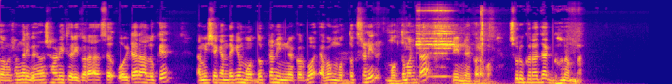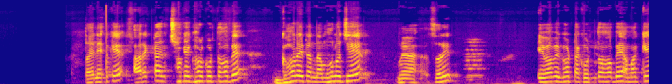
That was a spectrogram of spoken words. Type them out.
গণসংখ্যা নিবেদন সারণী তৈরি করা আছে ওইটার আলোকে আমি সেখান থেকে মধ্যকটা নির্ণয় করব এবং মধ্যক শ্রেণির মধ্যমানটা নির্ণয় করব। শুরু করা যাক ঘ নাম্বার। তাইলে ওকে আরেকটা ছকে ঘর করতে হবে। ঘর এটার নাম হলো যে সরি এভাবে ঘরটা করতে হবে আমাকে।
